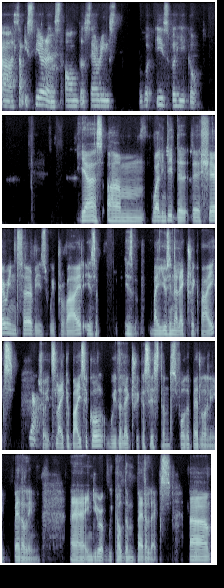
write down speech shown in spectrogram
uh, some experience on the sharing is vehicle. Yes, um, well, indeed, the, the sharing service we provide is, a, is by using electric bikes. Yeah. So it's like a bicycle with electric assistance for the pedaling. pedaling. Uh, in Europe, we call them pedelecs. Um,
